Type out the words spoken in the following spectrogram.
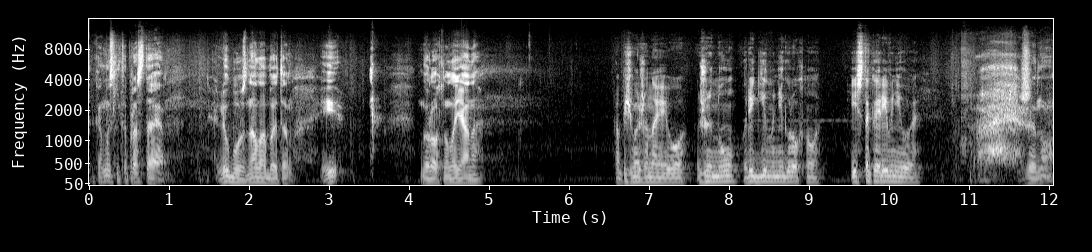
Так а мысль-то простая. Люба узнала об этом и грохнула Яна. А почему жена его жену Регину не грохнула? Если такая ревнивая. Жену.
